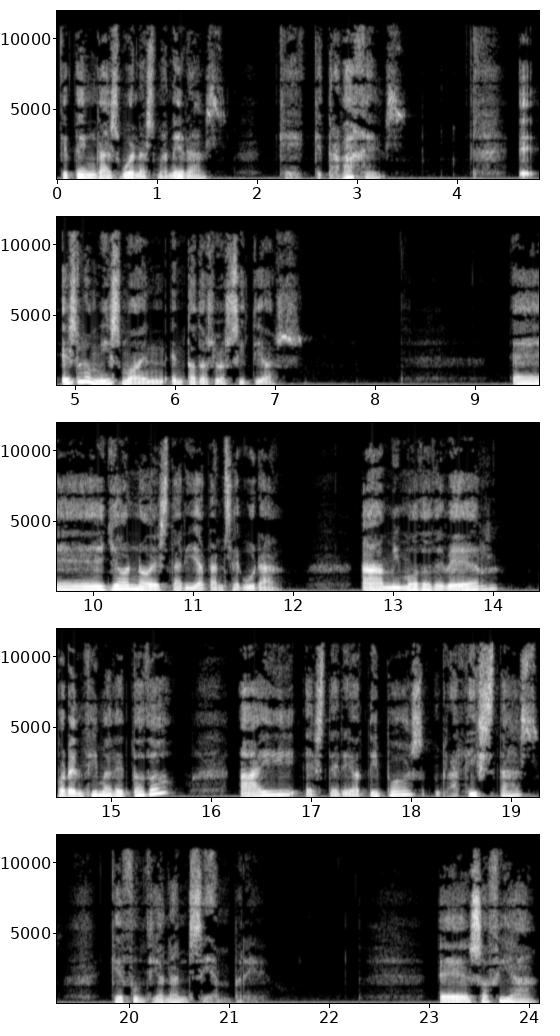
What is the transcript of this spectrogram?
que tengas buenas maneras, que, trabajes. E, es lo mismo en, todos los sitios. Eh, yo no estaría tan segura. A mi modo de ver, por encima de todo, hay estereotipos racistas que funcionan siempre. Eh, Sofía,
